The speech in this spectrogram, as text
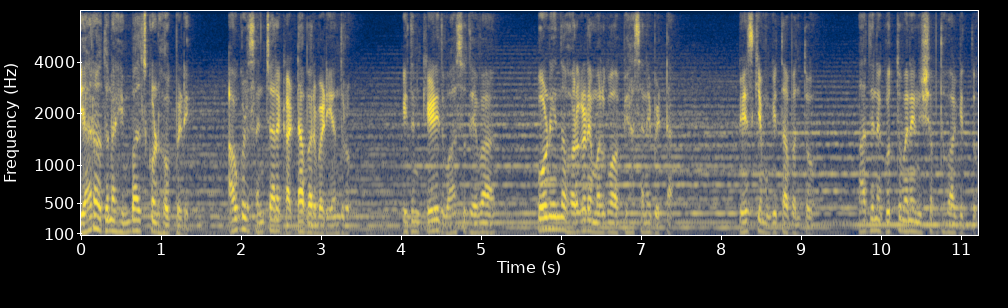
ಯಾರೋ ಅದನ್ನು ಹಿಂಬಾಲಿಸ್ಕೊಂಡು ಹೋಗ್ಬೇಡಿ. ಅವುಗಳ ಸಂಚಾರಕ್ಕೆ ಅಡ್ಡ ಬರಬೇಡಿ ಅಂದರು. ಇದನ್ನು ಕೇಳಿದ ವಾಸುದೇವ ಕೋಣೆಯಿಂದ ಹೊರಗಡೆ ಮಲಗುವ ಅಭ್ಯಾಸನೇ ಬಿಟ್ಟ. ಬೇಸಿಗೆ ಮುಗಿತಾ ಬಂತು. ಆ ದಿನ ಗೊತ್ತು ಮನೆ ನಿಶಬ್ದವಾಗಿತ್ತು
